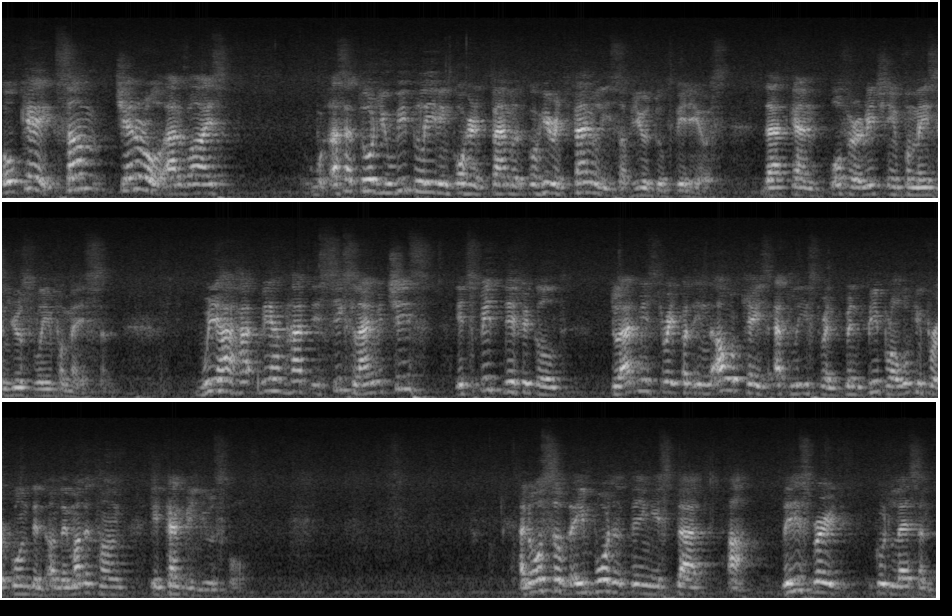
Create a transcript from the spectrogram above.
Okay, some general advice. As I told you, we believe in coherent, coherent families of YouTube videos that can offer rich information, useful information. We have, we have had these six languages. It's a bit difficult to administrate, but in our case, at least, when, when people are looking for content on their mother tongue, it can be useful. And also, the important thing is that, ah, this is very good lesson.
